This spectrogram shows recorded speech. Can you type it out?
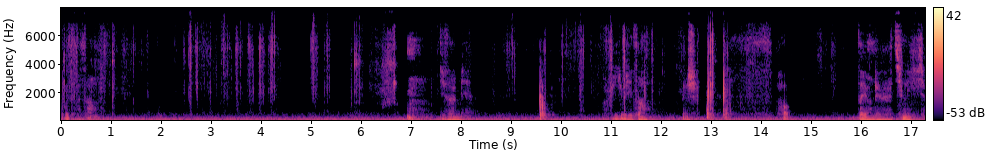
不怎么脏。嗯，第三遍还是有些脏，没事。好，再用这个清理一下。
